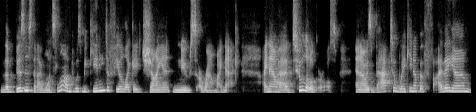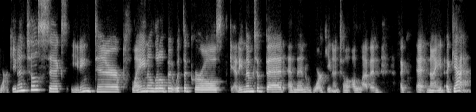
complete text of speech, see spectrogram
the business that I once loved was beginning to feel like a giant noose around my neck. I now had two little girls, and I was back to waking up at 5 a.m., working until 6, eating dinner, playing a little bit with the girls, getting them to bed, and then working until 11 at night again.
